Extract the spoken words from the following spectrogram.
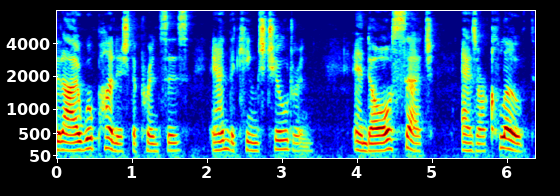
that I will punish the princes and the king's children, and all such as are clothed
